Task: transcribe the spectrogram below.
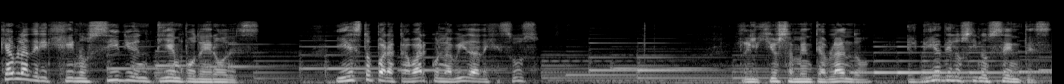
que habla del genocidio en tiempo de Herodes. Y esto para acabar con la vida de Jesús. Religiosamente hablando, el Día de los Inocentes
